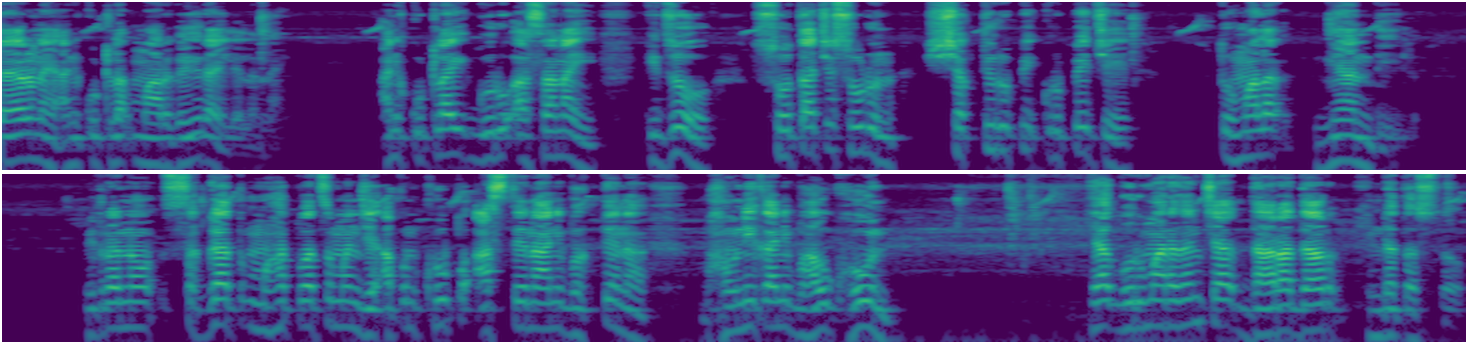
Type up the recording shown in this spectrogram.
तयार नाही आणि कुठला मार्गही राहिलेला नाही. आणि कुठलाही गुरु असा नाही की जो स्वतःचे सोडून शक्तिरूपी कृपेचे तुम्हाला ज्ञान देईल. मित्रांनो सगळ्यात महत्त्वाचं म्हणजे आपण खूप आस्थेनं आणि भक्तेनं भावनिक आणि भावूक होऊन ह्या गुरु महाराजांच्या दारादार हिंडत असतो.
